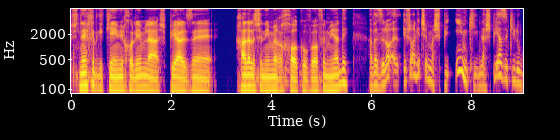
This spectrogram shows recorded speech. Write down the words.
שני חלקיקים יכולים להשפיע על זה אחד על השני מרחוק ובאופן מיידי. אבל זה לא, אי אפשר להגיד שהם משפיעים, כי אם להשפיע זה כאילו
